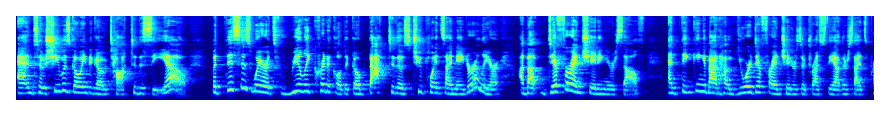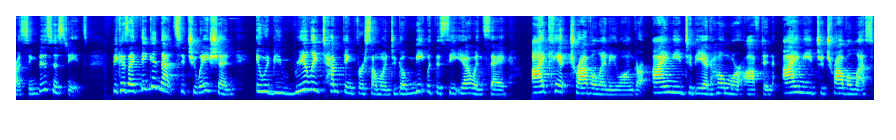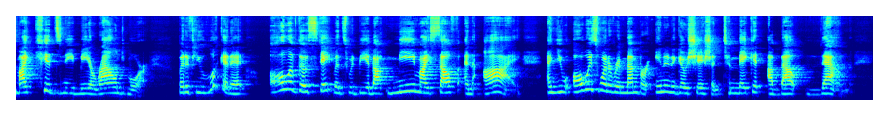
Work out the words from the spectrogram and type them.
And so she was going to go talk to the CEO. But this is where it's really critical to go back to those two points I made earlier about differentiating yourself and thinking about how your differentiators address the other side's pressing business needs. Because I think in that situation, it would be really tempting for someone to go meet with the CEO and say, I can't travel any longer. I need to be at home more often. I need to travel less. My kids need me around more. But if you look at it, all of those statements would be about me, myself, and I. And you always want to remember in a negotiation to make it about them.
